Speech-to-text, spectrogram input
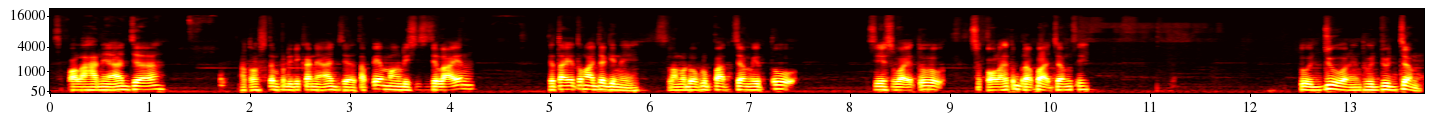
sekolahannya aja atau sistem pendidikannya aja tapi emang di sisi lain kita hitung aja gini selama 24 jam itu siswa itu sekolah itu berapa jam sih? 7 paling 7 jam.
